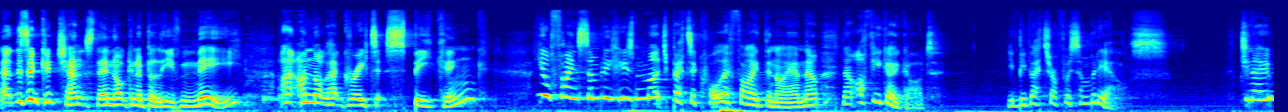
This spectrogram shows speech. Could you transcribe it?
Uh, there's a good chance they're not going to believe me. I- am not that great at speaking. You'll find somebody who's much better qualified than I am. Now, now off you go, God. You'd be better off with somebody else. Do you know,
